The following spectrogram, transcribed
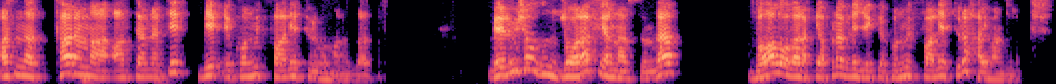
Aslında tarıma alternatif bir ekonomik faaliyet türü bulmanız lazım. Verilmiş olduğunuz coğrafyanın aslında doğal olarak yapılabilecek ekonomik faaliyet türü hayvancılıktır.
